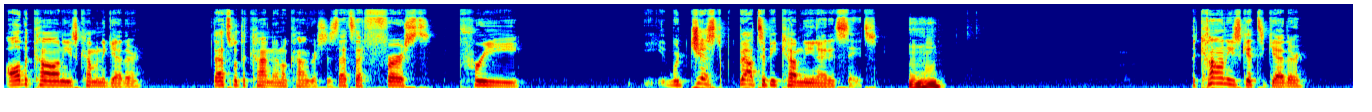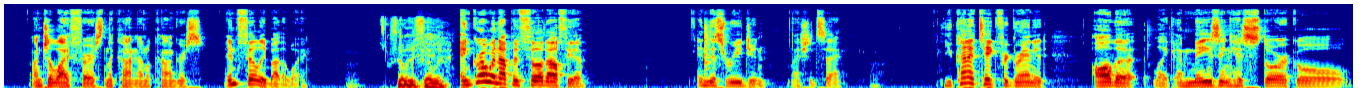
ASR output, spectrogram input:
all the colonies coming together. That's what the Continental Congress is. That's that first pre. We're just about to become the United States. mm-hmm. The colonies get together on July 1st in the Continental Congress in Philly, by the way. Philly, Philly. And growing up in Philadelphia, in this region, I should say, you kind of take for granted all the like amazing historical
